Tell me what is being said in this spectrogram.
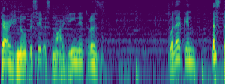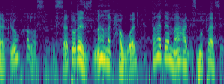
تعجنه بصير اسمه عجينة رز. ولكن بس تاكله خلص لساته رز. مهما تحول فهذا ما عاد اسمه فاسد.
